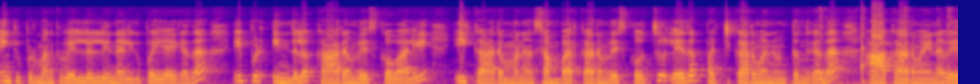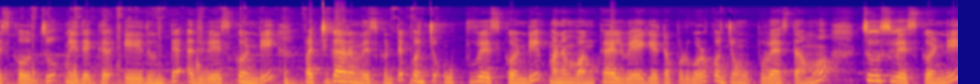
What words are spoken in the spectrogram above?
ఇంక ఇప్పుడు మనకు వెల్లుల్లి నలిగిపోయాయి కదా. ఇప్పుడు ఇందులో కారం వేసుకోవాలి. ఈ కారం మనం సంబార్ కారం వేసుకోవచ్చు లేదా పచ్చికారం అని ఉంటుంది కదా ఆ కారం అయినా వేసుకోవచ్చు. మీ దగ్గర ఏది ఉంటే అది వేసుకోండి. పచ్చికారం వేసుకుంటే కొంచెం ఉప్పు వేసుకోండి. మనం వంకాయలు వేగేటప్పుడు కూడా కొంచెం ఉప్పు వేస్తాము. చూసి వేసుకోండి.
